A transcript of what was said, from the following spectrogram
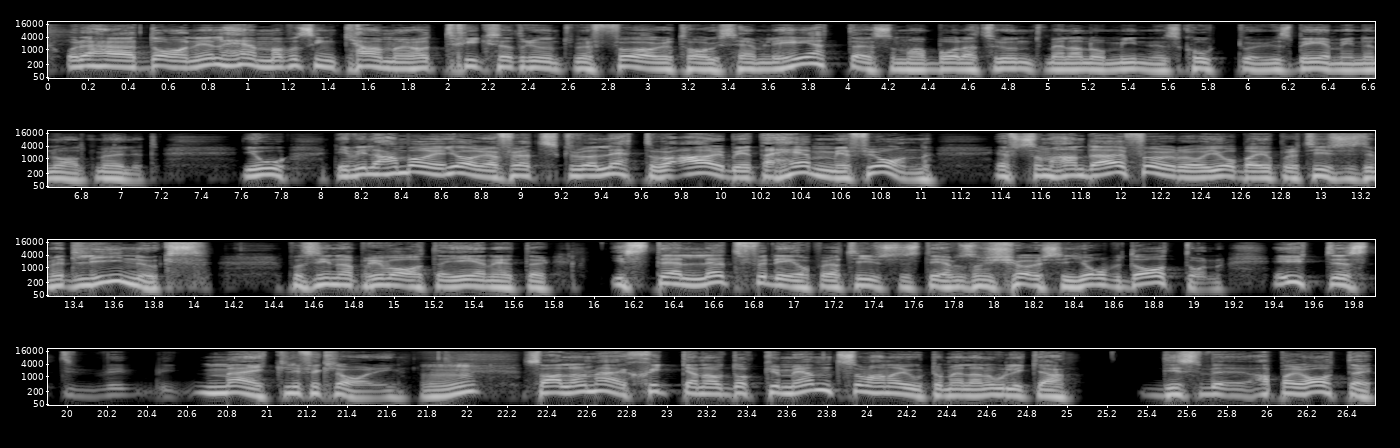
Och det här att Daniel hemma på sin kammare har trixat runt med företagshemligheter som har bollats runt mellan de minneskort och USB-minnen och allt möjligt. Jo, det ville han bara göra för att det skulle vara lättare att arbeta hemifrån eftersom han där föredrar att jobba i operativsystemet Linux på sina privata enheter istället för det operativsystem som körs i jobbdatorn. Ytterst märklig förklaring. Så alla de här skickarna av dokument som han har gjort mellan olika apparater,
